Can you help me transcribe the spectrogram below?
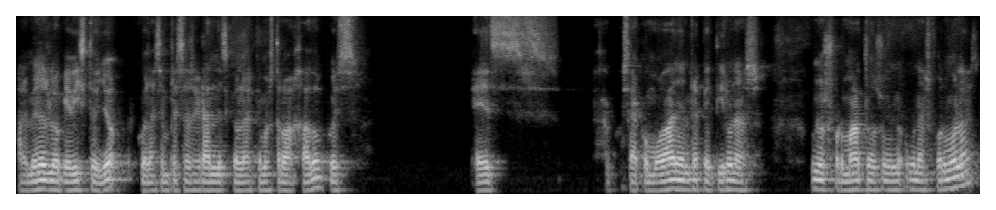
al menos lo que he visto yo con las empresas grandes con las que hemos trabajado, pues es, se acomodan en repetir unas, unos formatos, unas fórmulas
